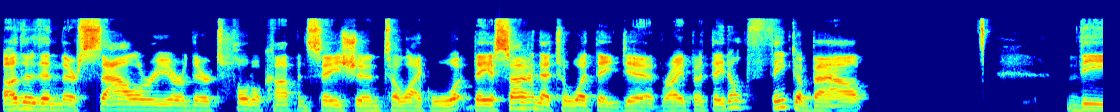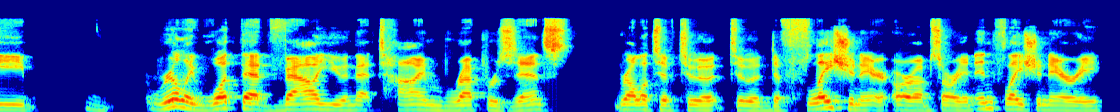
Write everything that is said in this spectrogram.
other than their salary or their total compensation to like what they assign that to what they did, right? But they don't think about the really what that value and that time represents relative to a to a deflationary or I'm sorry, an inflationary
